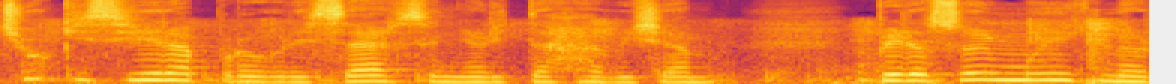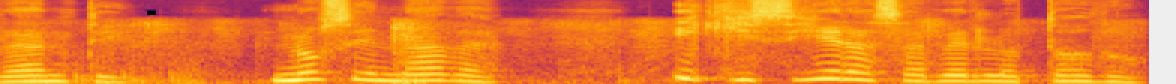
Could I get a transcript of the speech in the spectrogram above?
Yo quisiera progresar, señorita Havisham, pero soy muy ignorante. No sé nada y quisiera saberlo todo.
